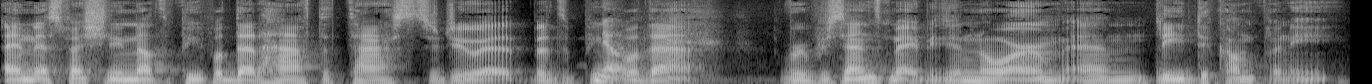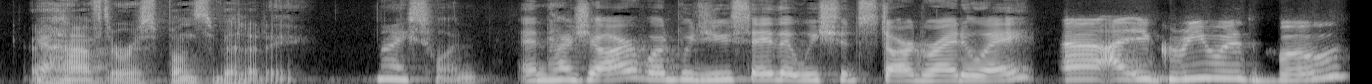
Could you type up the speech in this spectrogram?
And especially not the people that have the task to do it, but the people no. that represent maybe the norm and lead the company and yeah. have the responsibility. Nice one. And Hajar, what would you say that we should start right away? Uh, I agree with both,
